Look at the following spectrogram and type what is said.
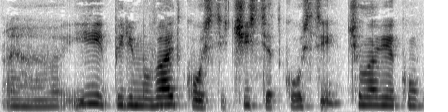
э, и перемывают кости, чистят кости человеку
